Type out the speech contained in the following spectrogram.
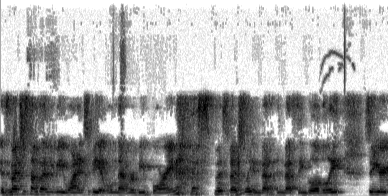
as much as sometimes we want it to be, it will never be boring, especially mm-hmm. invest, investing globally. So you're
